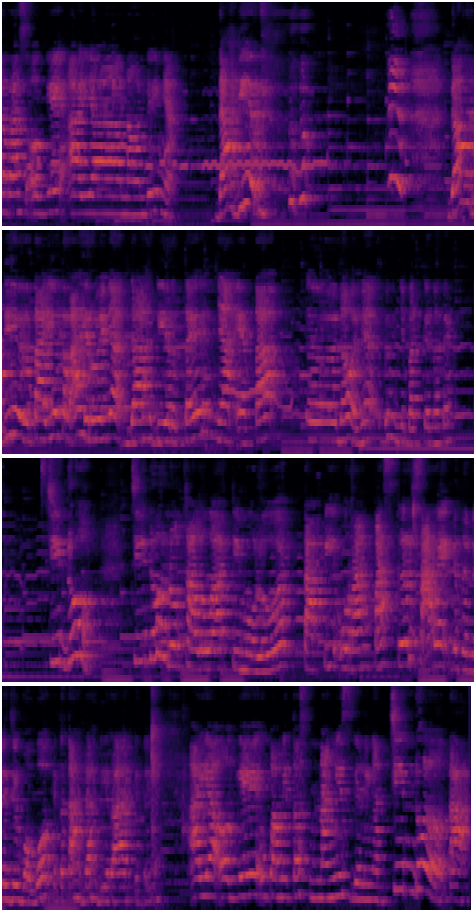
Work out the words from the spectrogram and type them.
Teras oge ayah naon nya dahdir. Dahdir tayo terakhir we nya. Dahdir teh nya eta e, naonnya duh nyebatkeun teh. Ciduh ciduh keluar di mulut tapi orang pas ke sare gitu nuju bobo gitu tah dahdiran gitu ya. Ayah oge upamitos nangis geningan cindul tah.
